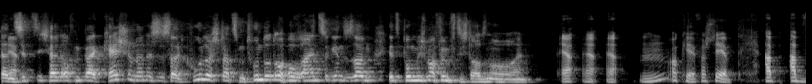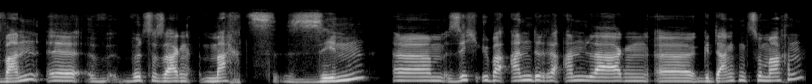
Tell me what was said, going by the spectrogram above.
dann ja. sitze ich halt auf dem Berg Cash und dann ist es halt cooler, statt mit 100 Euro reinzugehen, zu sagen, jetzt pumpe ich mal 50.000 Euro rein. Ja, ja, ja. Hm, okay, verstehe. Ab, ab wann äh, würdest du sagen, macht's Sinn, ähm, sich über andere Anlagen äh, Gedanken zu machen?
